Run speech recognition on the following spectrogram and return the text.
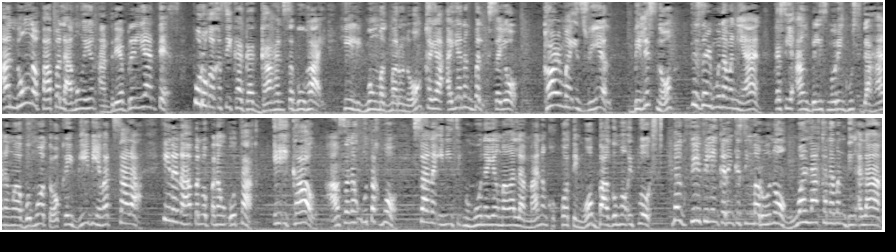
anong napapala mo ngayon Andrea Brillantes? Puro ka kasi kagagahan sa buhay. Hilig mong magmarunong kaya ayan ang balik sa'yo. Karma is real. Bilis no? Deserve mo naman yan kasi ang bilis mo ring husgahan ng mga bumoto kay BBM at Sara. Hinanapan mo pa ng utak. E ikaw, asa ng utak mo? Sana inisip mo muna yung mga laman ng kokote mo bago mo i-post. Nag-feeling ka rin kasing marunong, wala ka naman ding alam.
